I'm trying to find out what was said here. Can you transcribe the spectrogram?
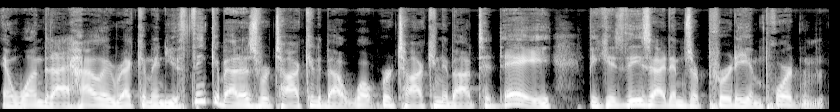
and one that I highly recommend you think about as we're talking about what we're talking about today, because these items are pretty important.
